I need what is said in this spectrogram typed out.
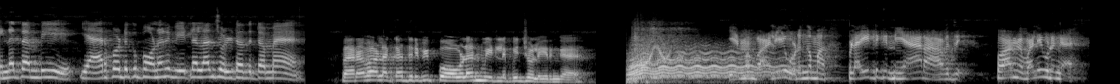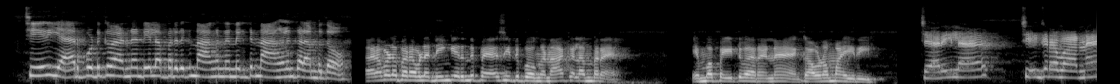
என்ன தம்பி ஏர்போர்ட்டுக்கு போனேன்னு வீட்டுல எல்லாம் சொல்லிட்டு வந்துட்டோமே. பரவாயில்லக்கா திருப்பி போகலன்னு வீட்டில் போய் சொல்லிருங்க. ஏமா வழி விடுங்கம்மா. ஃப்ளைட்டுக்கு நேரம் ஆகுது. போங்க வழி விடுங்க. சரி ஏர்போர்ட்டுக்கு வேண்டாண்டியில் அப்புறத்துக்கு நாங்க நின்றுக்கிட்டு நாங்களும் கிளம்புதோம் பரவாயில்ல பரவாயில்ல. நீங்க இருந்து பேசிட்டு போங்க. நான் கிளம்புறேன். எம்மா போயிட்டு வரேனே. கவனமா இரி சரியில சீக்கிரம் வாண்ணே.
